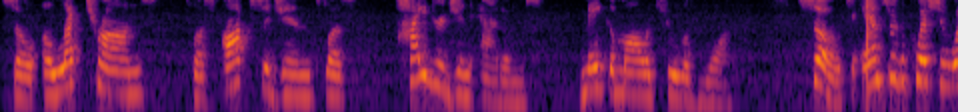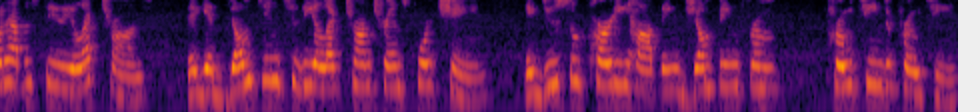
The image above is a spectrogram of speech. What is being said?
So electrons plus oxygen plus hydrogen atoms make a molecule of water. So to answer the question, what happens to the electrons? They get dumped into the electron transport chain. They do some party hopping, jumping from protein to protein.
